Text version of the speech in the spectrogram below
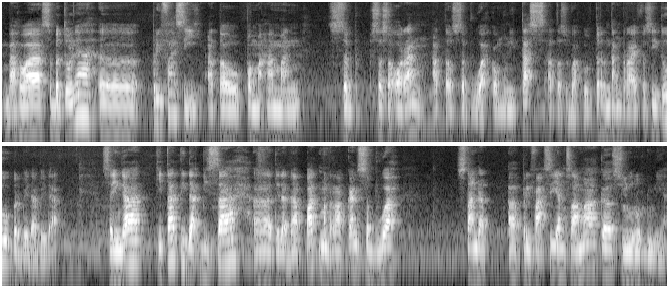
bahwa sebetulnya uh, privasi atau pemahaman se seseorang atau sebuah komunitas atau sebuah kultur tentang privacy itu berbeda-beda sehingga kita tidak bisa uh, tidak dapat menerapkan sebuah standar uh, privasi yang sama ke seluruh dunia.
